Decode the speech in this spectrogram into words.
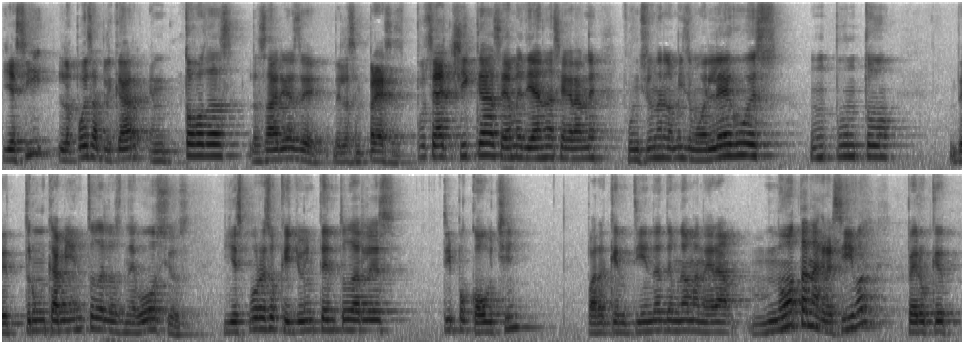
Y así lo puedes aplicar en todas las áreas de, de las empresas. Pues sea chica, sea mediana, sea grande, funciona lo mismo. El ego es un punto de truncamiento de los negocios. Y es por eso que yo intento darles tipo coaching para que entiendan de una manera no tan agresiva, pero que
